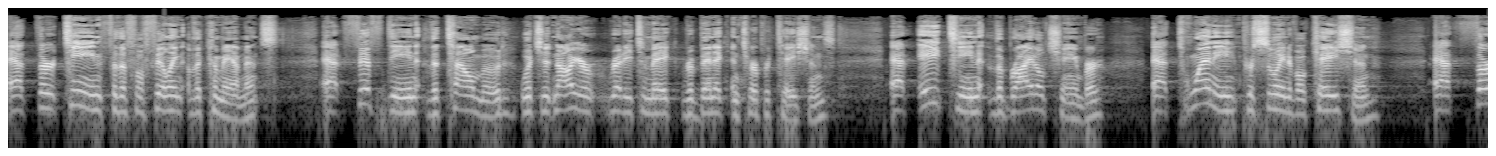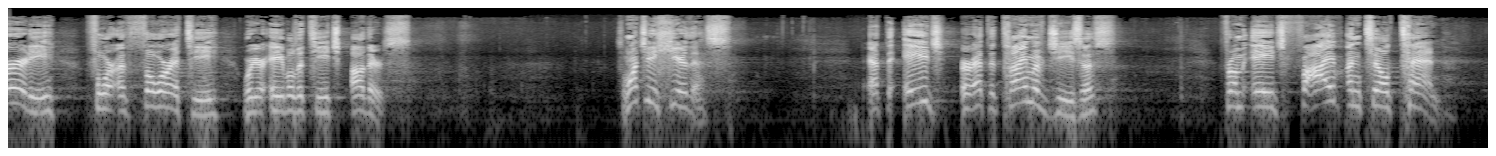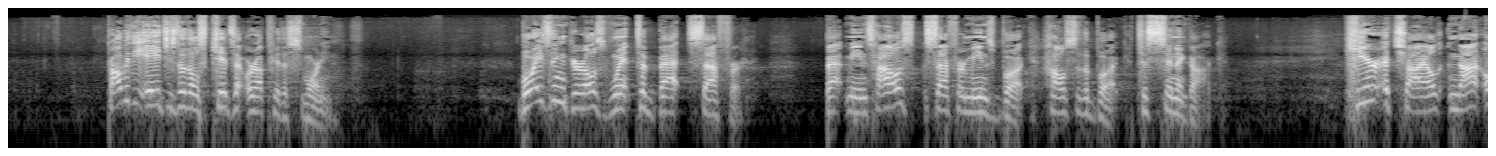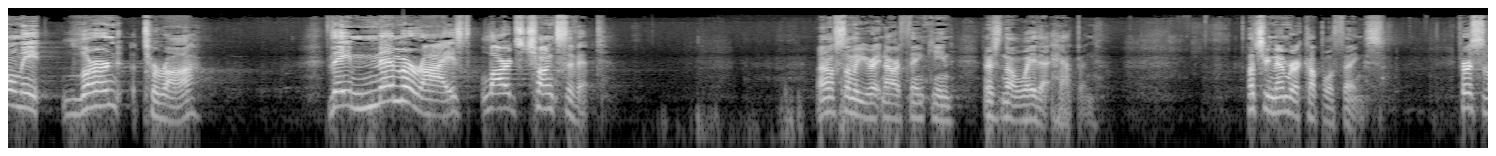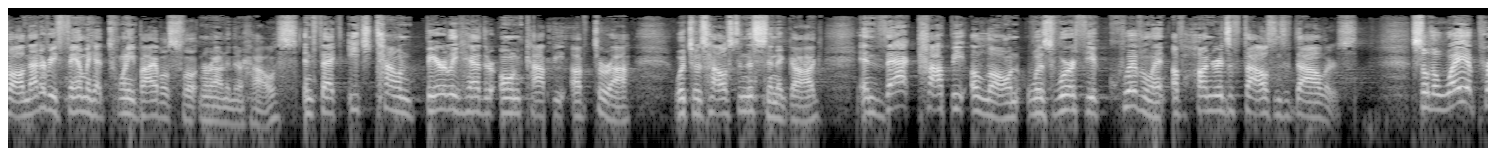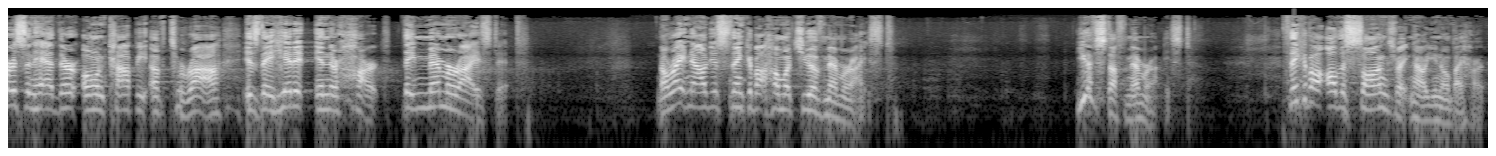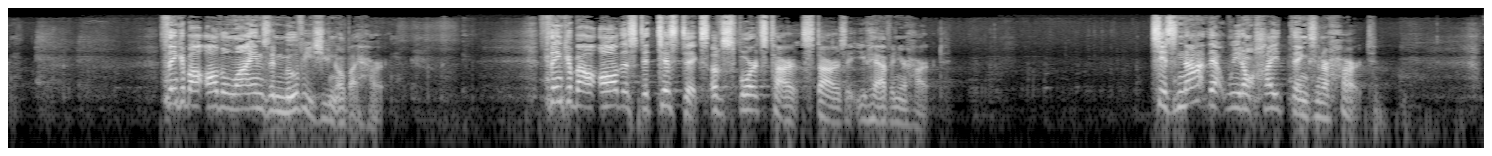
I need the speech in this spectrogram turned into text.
At 13, for the fulfilling of the commandments. At 15, the Talmud, which now you're ready to make rabbinic interpretations. At 18, the bridal chamber. At 20, pursuing a vocation. At 30, for authority, where you're able to teach others. So I want you to hear this. At the age, or at the time of Jesus, from age 5 until 10, probably the ages of those kids that were up here this morning, boys and girls went to Bet Sefer. Bet means house, Sefer means book, house of the book, to synagogue. Here, a child not only learned Torah, they memorized large chunks of it. I know some of you right now are thinking, there's no way that happened. Let's remember a couple of things. First of all, not every family had 20 Bibles floating around in their house. In fact, each town barely had their own copy of Torah, which was housed in the synagogue, and that copy alone was worth the equivalent of hundreds of thousands of dollars. So the way a person had their own copy of Torah is they hid it in their heart. They memorized it. Now, right now, just think about how much you have memorized. You have stuff memorized. Think about all the songs right now you know by heart. Think about all the lines in movies you know by heart. Think about all the statistics of sports tar- stars that you have in your heart. See, it's not that we don't hide things in our heart.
